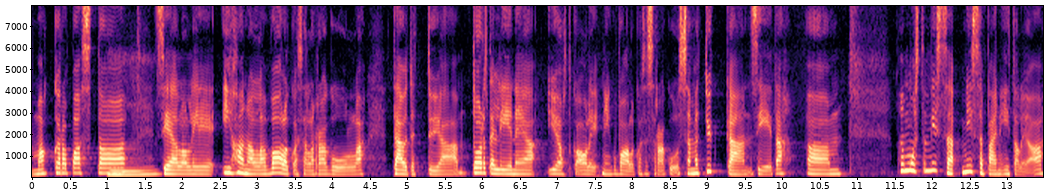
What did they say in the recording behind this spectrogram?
makkarapastaa, mm. siellä oli ihanalla valkoisella raguulla täytettyjä tortelliineja, jotka oli niin kuin valkoisessa raguussa. Mä tykkään siitä. Ähm, Mä en muista missä, missä päin Italiaa.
